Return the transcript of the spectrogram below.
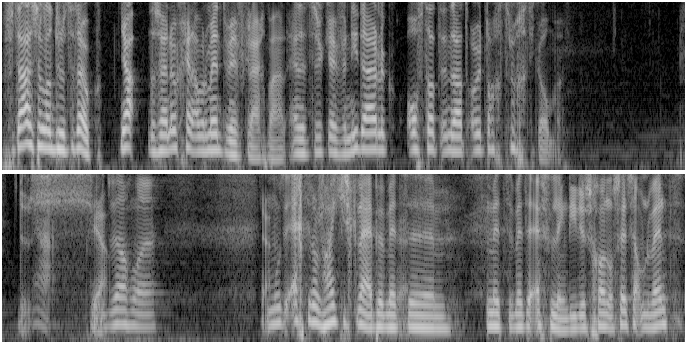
Fantasieland doet het ook. Ja, er zijn ook geen abonnementen meer verkrijgbaar. En het is ook even niet duidelijk of dat inderdaad ooit nog terug gaat komen. Dus, Ja, wel, Ja. We moeten echt in ons handjes knijpen met, ehm, met, met de Efteling, die dus gewoon nog steeds een abonnement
